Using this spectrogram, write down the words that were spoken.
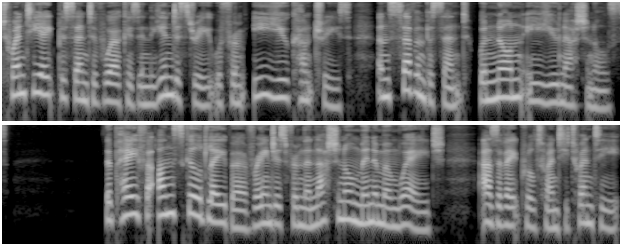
28% of workers in the industry were from EU countries and 7% were non EU nationals. The pay for unskilled labour ranges from the national minimum wage, as of April 2020,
